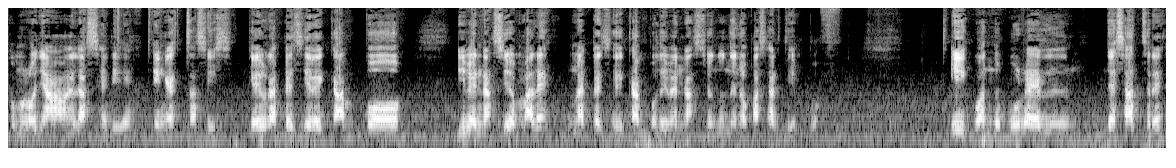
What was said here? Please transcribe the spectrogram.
¿cómo lo llamaban en la serie? En éxtasis, que es una especie de campo hibernación, ¿vale? Una especie de campo de hibernación donde no pasa el tiempo. Y cuando ocurre el desastre,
